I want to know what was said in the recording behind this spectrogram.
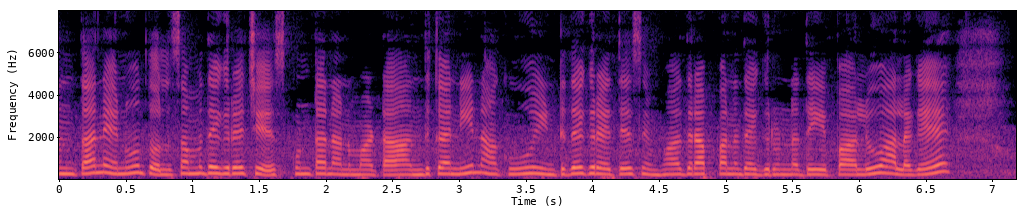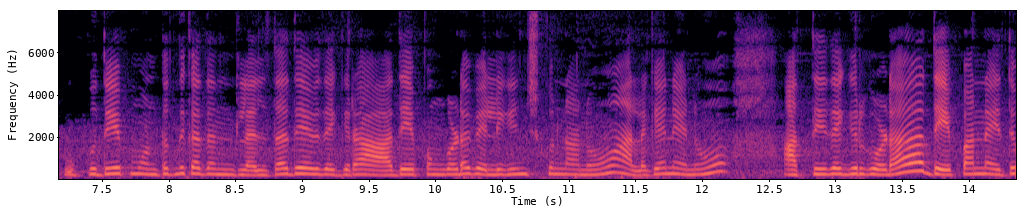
అంతా నేను తులసమ్మ దగ్గరే చేసుకుంటాననమాట. అందుకని నాకు ఇంటి దగ్గర అయితే సింహాద్రప్పన దగ్గర ఉన్న దీపాలు, అలాగే ఉప్పు దీపం ఉంటుంది కదండి లలితాదేవి దగ్గర, ఆ దీపం కూడా వెలిగించుకున్నాను. అలాగే నేను అత్తయ్య దగ్గర కూడా దీపాన్ని అయితే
